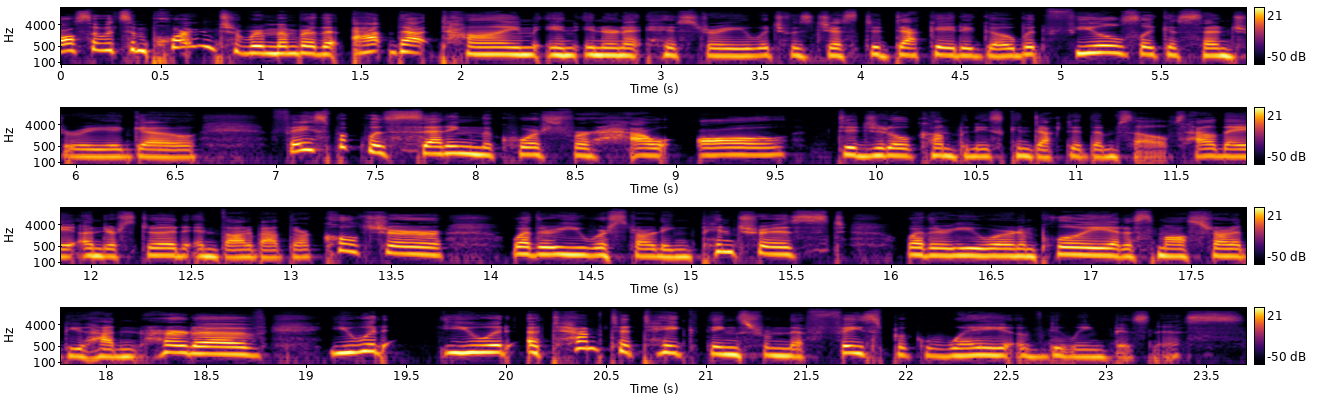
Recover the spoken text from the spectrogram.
Also, it's important to remember that at that time in internet history, which was just a decade ago but feels like a century ago, Facebook was setting the course for how all digital companies conducted themselves, how they understood and thought about their culture, whether you were starting Pinterest, whether you were an employee at a small startup you hadn't heard of, you would you would attempt to take things from the Facebook way of doing business.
